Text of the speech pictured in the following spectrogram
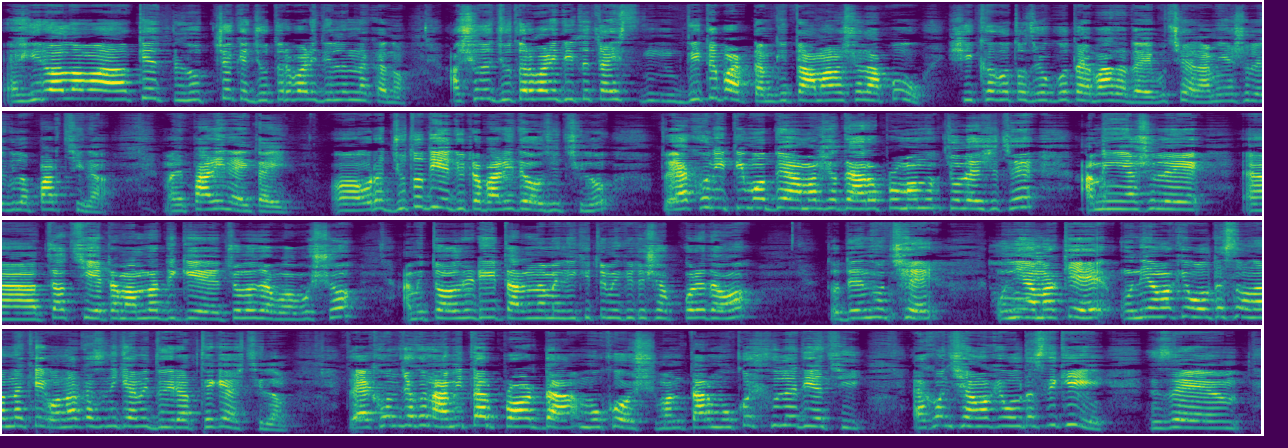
হিরো আলমাকে লুচ্চকে জুতোর বাড়ি দিলেন না কেন? আসলে জুতোর বাড়ি দিতে চাই, দিতে পারতাম, কিন্তু আমার আসলে আপু শিক্ষাগত যোগ্যতায় বাধা দেয়, বুঝছেন? আমি আসলে এগুলো পারছি না মানে পারি নাই তাই। ওরা জুতো দিয়ে দুইটা বাড়ি দেওয়া উচিত ছিল। তো এখন ইতিমধ্যে আমার সাথে আরও প্রমাণ চলে এসেছে। আমি আসলে চাচ্ছি এটা মামলার দিকে চলে যাব অবশ্য। আমি তো অলরেডি তার নামে লিখিত মিখিত সব করে দেওয়া। তো দেন হচ্ছে, উনি আমাকে উনি আমাকে বলতেছে, ওনার নাকি, ওনার কাছে নাকি আমি দুই রাত থেকে আসছিলাম। তো এখন যখন আমি তার পর্দা, মুখোশ মানে তার মুখোশ খুলে দিয়েছি, এখন সে আমাকে বলতেছে কি? যে,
